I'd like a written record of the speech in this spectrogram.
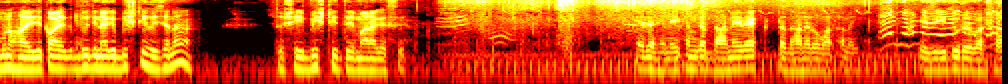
মনে হয় যে কয়েক, দুই দিন আগে বৃষ্টি হয়েছে না? তো সেই বৃষ্টিতে মারা গেছে। এই দেখেন, এখানকার ধানের একটা ধানেরও মাথা নাই। এই যে ইঁদুরের বাসা,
